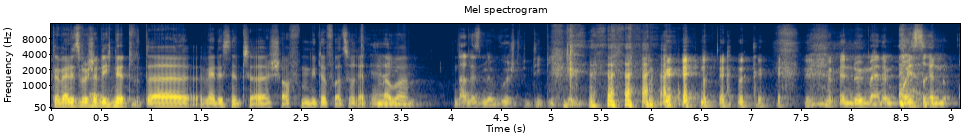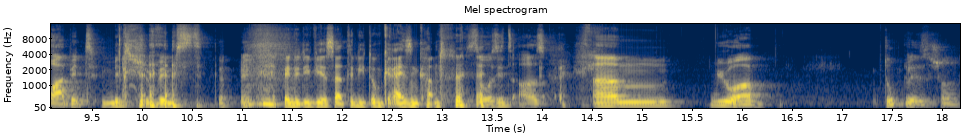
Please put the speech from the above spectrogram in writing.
Da werde ich es wahrscheinlich nicht, äh, werde ich es nicht äh, schaffen, mich davor zu retten, Ja, aber eben. Dann ist mir wurscht, wie dick ich bin. Wenn du in meinem äußeren Orbit mitschwimmst. wenn ich die wie ein Satellit umkreisen kann. So sieht's aus. Ähm, ja. Dunkel ist es schon.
